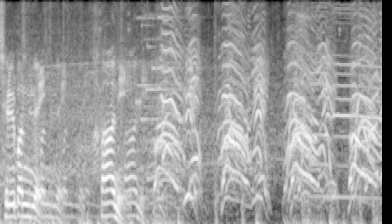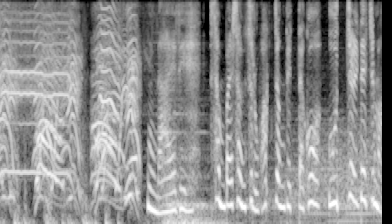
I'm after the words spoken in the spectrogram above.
7번 레인 하니 나애리 선발 선수로 확정됐다고 우쭐대지 마.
